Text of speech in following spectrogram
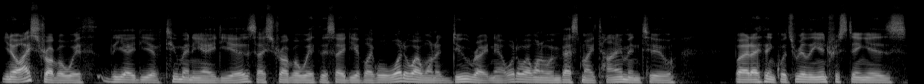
you know, I struggle with the idea of too many ideas. I struggle with this idea of like, well, what do I want to do right now? What do I want to invest my time into? But I think what's really interesting is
